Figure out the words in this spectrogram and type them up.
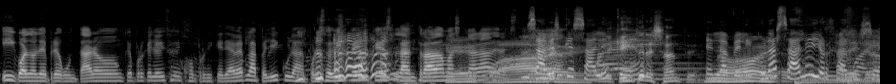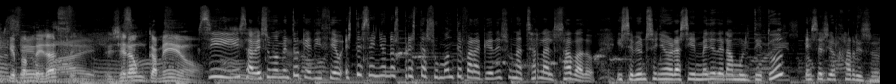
Y cuando le preguntaron que por qué lo hizo, dijo, porque quería ver la película. Por eso dicen que es la entrada más cara de la historia. ¿Sabes que sale? Oye, qué Ken? interesante. En la No, pelíula eh, sale George Harrison. ¿Y qué papel hace? Ese era un cameo. Sí, ¿sabéis un momento que dice, este señor nos presta su monte para que des una charla el sábado? Y se ve un señor así en medio de la multitud, ese es George Harrison.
